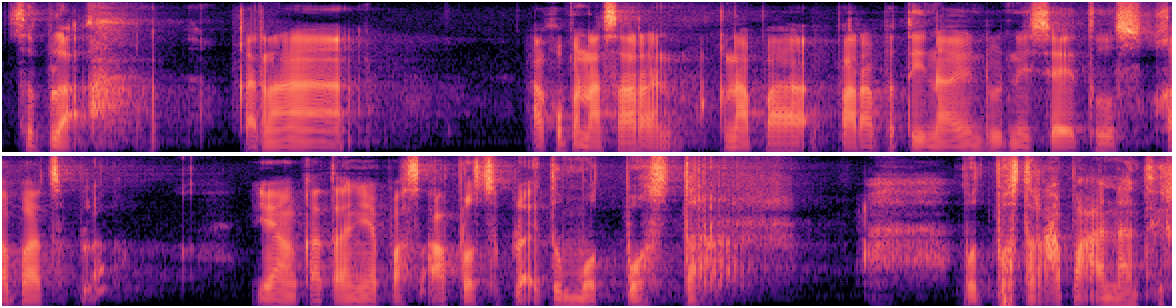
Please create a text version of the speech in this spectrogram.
sebelah. Karena aku penasaran kenapa para betina Indonesia itu suka banget sebelah yang katanya pas upload sebelah itu mood poster mood poster apaan anjir?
